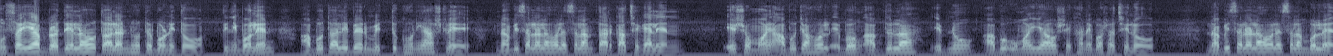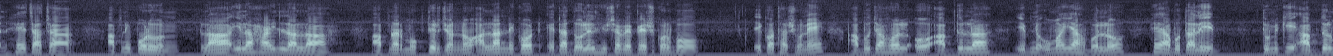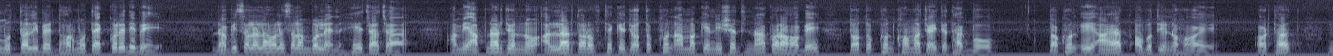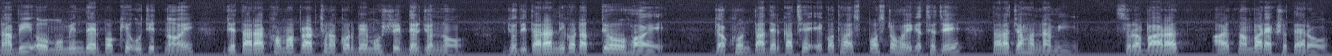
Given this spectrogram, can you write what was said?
মুসাইয়াব রদিয়াল্লাহ তালাহ হতে বর্ণিত। তিনি বলেন, আবু তালিবের মৃত্যু ঘনিয়ে আসলে নবী সাল্লাহ আলাইসাল্লাম তার কাছে গেলেন। এ সময় আবু জাহল এবং আবদুল্লাহ ইবনু আবু উমাইয়াও সেখানে বসা ছিল। নবী সাল্লাহ আলাইসাল্লাম বললেন, হে চাচা, আপনি পড়ুন, লা ইলাহা ইল্লাল্লাহ। আপনার মুক্তির জন্য আল্লাহর নিকট এটা দলিল হিসেবে পেশ করব। এ কথা শুনে আবু জাহল ও আবদুল্লাহ ইবনু উমাইয়াহ বলল, হে আবু তালিব, তুমি কি আব্দুল মুত্তালিবের ধর্ম ত্যাগ করে দিবে? নবী সাল্লাহ সাল্লাম বললেন, হে চাচা, আমি আপনার জন্য আল্লাহর তরফ থেকে যতক্ষণ আমাকে নিষেধ না করা হবে, ততক্ষণ ক্ষমা চাইতে থাকব। তখন এই আয়াত অবতীর্ণ হয়। অর্থাৎ, নাবী ও মুমিনদের পক্ষে উচিত নয় যে তারা ক্ষমা প্রার্থনা করবে মুশ্রিকদের জন্য, যদি তারা নিকটাত্মীয়ও হয়। যখন তাদের কাছে কথা স্পষ্ট হয়ে গেছে যে তারা জাহান্নামী। সুরা বারাত, আয়াত নম্বর একশো তেরো।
